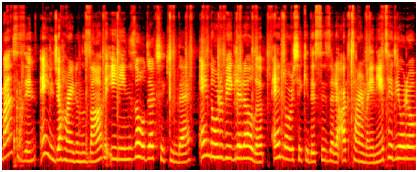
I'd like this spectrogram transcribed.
Ben sizin en yüce hayrınıza ve iyiliğinize olacak şekilde en doğru bilgileri alıp en doğru şekilde sizlere aktarmaya niyet ediyorum.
